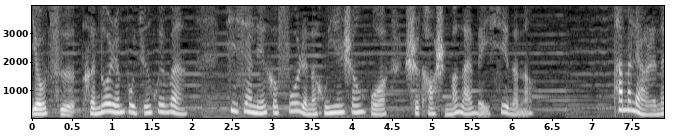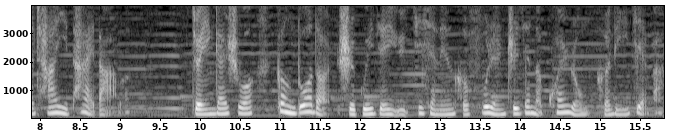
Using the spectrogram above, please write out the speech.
由此，很多人不禁会问：季羡林和夫人的婚姻生活是靠什么来维系的呢？他们两人的差异太大了。这应该说，更多的是归结于季羡林和夫人之间的宽容和理解吧。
